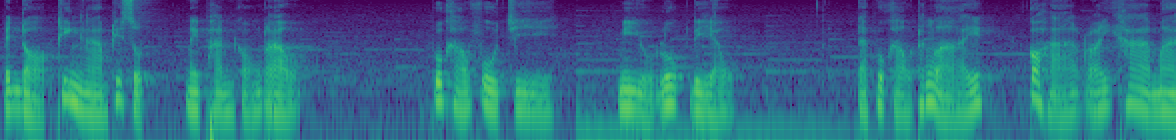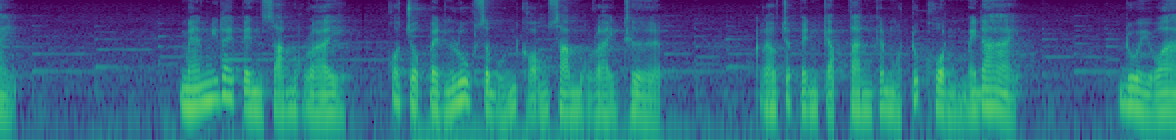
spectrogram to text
เป็นดอกที่งามที่สุดในพันธุ์ของเรา ภูเขาฟูจีมีอยู่ลูกเดียว แต่ภูเขาทั้งหลายก็หาไร้ค่าไม่ แม้นไม่ได้เป็นซามูไร ก็จกเป็นลูกสมุนของซามูไรเถิด เราจะเป็นกัปตันกันหมดทุกคนไม่ได้ ด้วยว่า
